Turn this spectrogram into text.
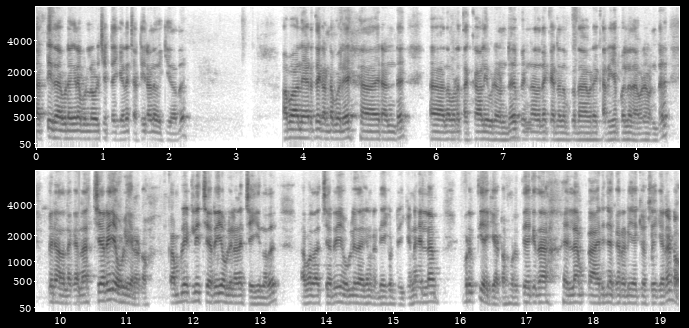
ചട്ടി ഇതാ ഇവിടെ ഇങ്ങനെ വെള്ളം ഒഴിച്ചിട്ടേക്കാണ് ചട്ടിയിലാണ് വെക്കുന്നത്. അപ്പോൾ നേരത്തെ കണ്ട പോലെ രണ്ട് നമ്മുടെ തക്കാളി ഇവിടെ ഉണ്ട്. പിന്നെ അതിനൊക്കെ തന്നെ നമുക്ക് ഇവിടെ കറിയപ്പല്ല അവിടെ ഉണ്ട്. പിന്നെ അതിനൊക്കെ തന്നെ ചെറിയ ഉള്ളിയാണ് കേട്ടോ. കംപ്ലീറ്റ്ലി ചെറിയ ഉള്ളിലാണ് ചെയ്യുന്നത്. അപ്പോൾ ആ ചെറിയ ഉള്ളി ഇതായി റെഡി റെഡിയാക്കിക്കൊണ്ടിരിക്കുകയാണ് എല്ലാം വൃത്തിയാക്കി കേട്ടോ. വൃത്തിയാക്കി എല്ലാം എല്ലാം അരിഞ്ഞൊക്കെ റെഡിയാക്കി വെച്ചേക്കാണ് കേട്ടോ.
